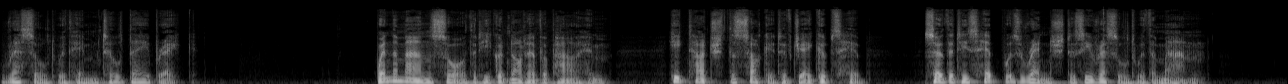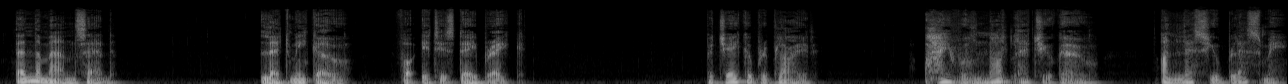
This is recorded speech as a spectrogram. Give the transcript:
wrestled with him till daybreak. When the man saw that he could not overpower him, he touched the socket of Jacob's hip, so that his hip was wrenched as he wrestled with the man. Then the man said, Let me go, for it is daybreak. But Jacob replied, I will not let you go unless you bless me.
